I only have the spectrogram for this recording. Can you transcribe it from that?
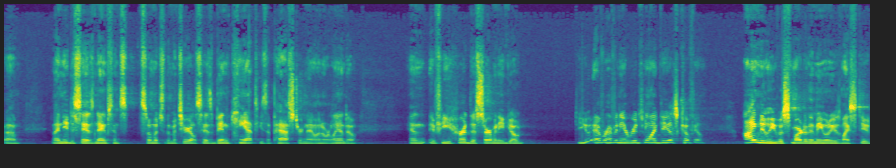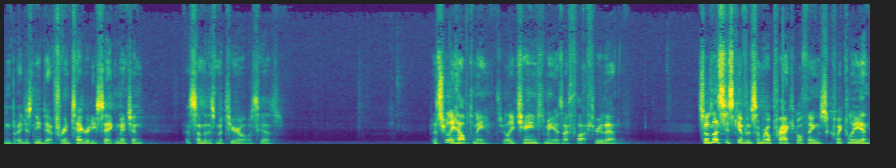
Um, and I need to say his name since so much of the material says Ben Cant. He's a pastor now in Orlando. And if he heard this sermon, he'd go, Do you ever have any original ideas, Cofield? I knew he was smarter than me when he was my student, but I just need to, for integrity's sake, mention that some of this material was his. But it's really helped me. It's really changed me as I thought through that. So let's just give some real practical things quickly. And,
